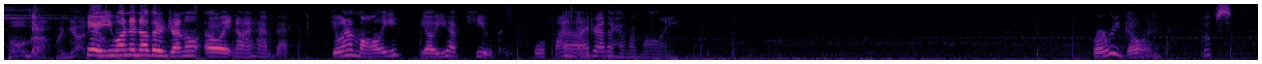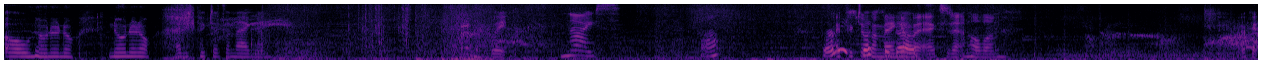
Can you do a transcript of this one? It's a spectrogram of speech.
Hold up, I got Here, you want another adrenaline? Oh wait, no, I have that. Do you want a molly? Yo, you have puke. We'll Uh, find I'd rather have a molly. Where are we going? Oops. Oh, no, no, no. No, no, no. I just picked up the Magnum. Wait, Nice. Where are I we picked up a supposed Magnum by accident. Hold on. Okay.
